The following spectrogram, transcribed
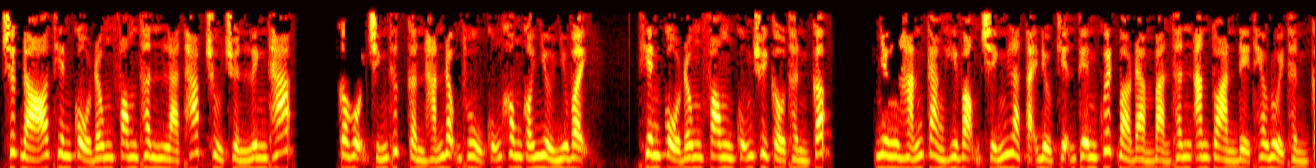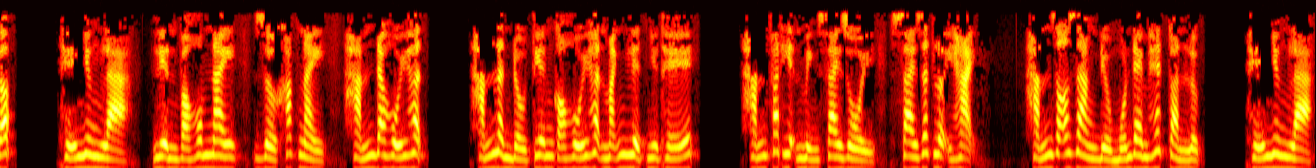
Trước đó thiên cổ đông phong thân là tháp chủ truyền linh tháp, cơ hội chính thức cần hắn động thủ cũng không có nhiều như vậy. Thiên cổ Đông Phong cũng truy cầu thần cấp. Nhưng hắn càng hy vọng chính là tại điều kiện tiên quyết bảo đảm bản thân an toàn để theo đuổi thần cấp. Thế nhưng là, liền vào hôm nay, giờ khắc này, hắn đã hối hận. Hắn lần đầu tiên có hối hận mãnh liệt như thế. Hắn phát hiện mình sai rồi, sai rất lợi hại. Hắn rõ ràng đều muốn đem hết toàn lực. Thế nhưng là,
